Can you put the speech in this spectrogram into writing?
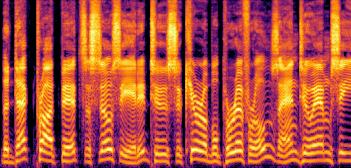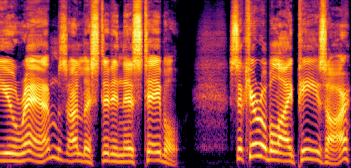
The DECprot bits associated to securable peripherals and to MCU RAMs are listed in this table. Securable IPs are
